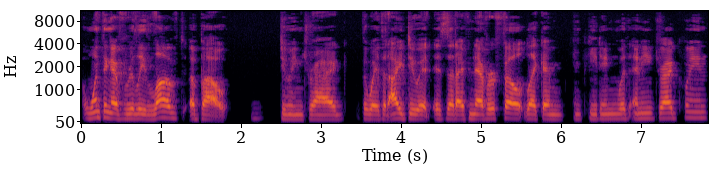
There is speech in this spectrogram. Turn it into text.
one thing I've really loved about doing drag the way that I do it is that I've never felt like I'm competing with any drag queen.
